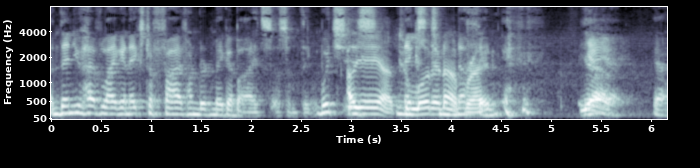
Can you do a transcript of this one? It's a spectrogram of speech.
and then you have like an extra 500 megabytes or something which Oh, is yeah, yeah, to load it up, nothing. right? yeah yeah yeah yeah,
